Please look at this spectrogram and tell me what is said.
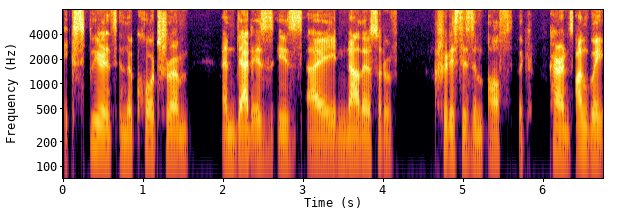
experience in the courtroom, and that is is another sort of criticism of the current ongoing,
